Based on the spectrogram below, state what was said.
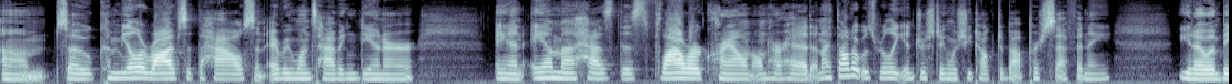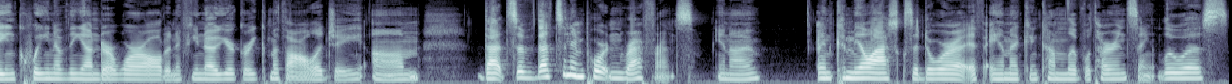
Um, so Camille arrives at the house and everyone's having dinner and Amma has this flower crown on her head. And I thought it was really interesting where she talked about Persephone, you know, and being queen of the underworld. And if you know your Greek mythology, um, that's a that's an important reference, you know. And Camille asks Adora if Amma can come live with her in St. Louis.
